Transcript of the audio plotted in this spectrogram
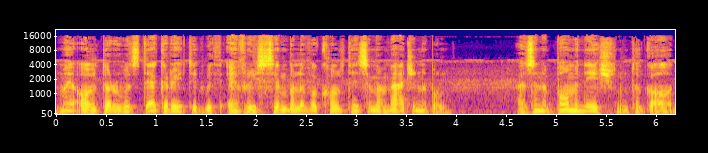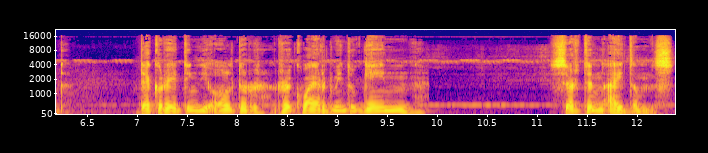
My altar was decorated with every symbol of occultism imaginable, as an abomination to God. Decorating the altar required me to gain certain items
